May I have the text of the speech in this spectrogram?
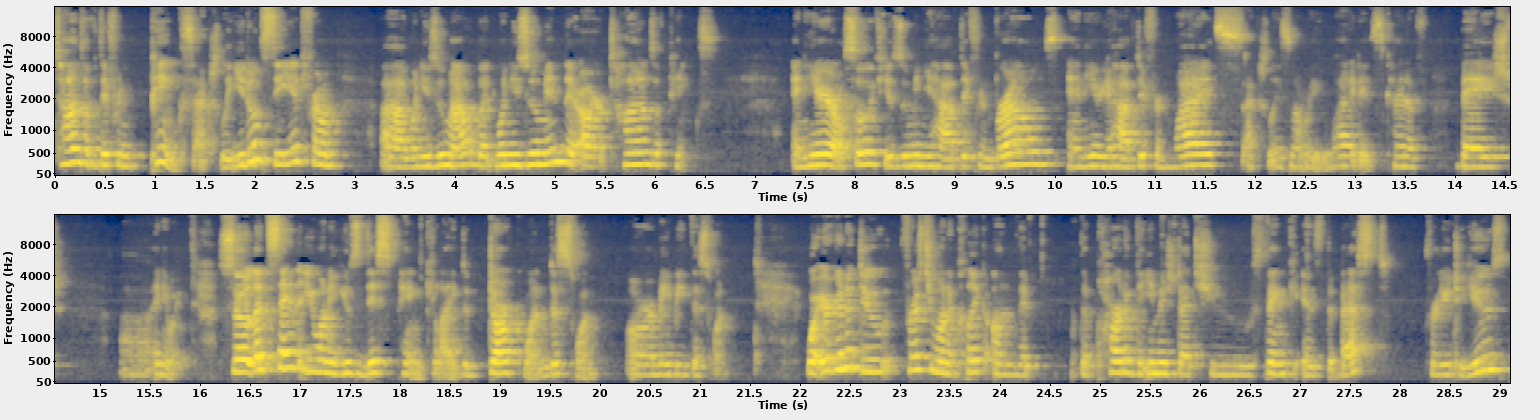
tons of different pinks actually. You don't see it from uh, when you zoom out, but when you zoom in there are tons of pinks. And here also, if you zoom in, you have different browns, and here you have different whites. Actually, it's not really white, it's kind of beige. Uh, anyway, so let's say that you want to use this pink, like the dark one, this one, or maybe this one. What you're going to do, first you want to click on the, the part of the image that you think is the best for you to use.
